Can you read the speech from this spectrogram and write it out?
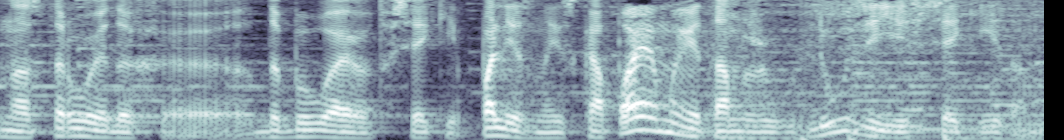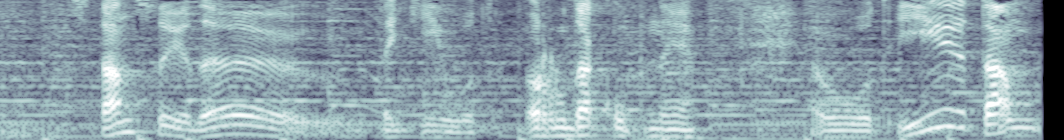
На астероидах э, добывают всякие полезные ископаемые, там живут люди, есть всякие там станции, да, такие вот рудокупные. Вот. И там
